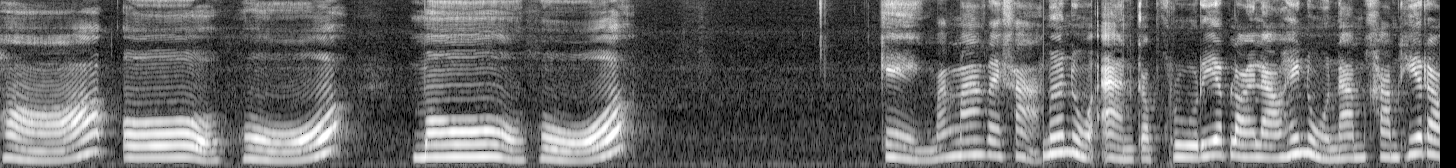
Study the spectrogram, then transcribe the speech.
หอ โอ โห โม โห เก่งมาก ๆ เลยค่ะ เมื่อหนูอ่านกับครูเรียบร้อยแล้ว ให้หนูนำคำที่เรา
